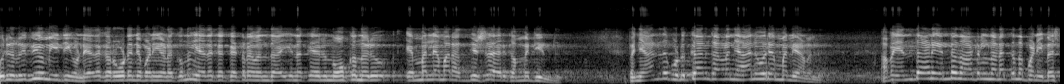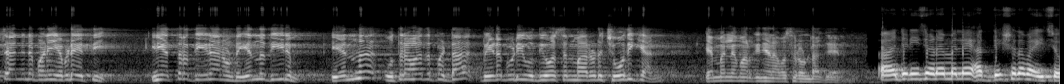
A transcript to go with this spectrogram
ഒരു റിവ്യൂ മീറ്റിംഗ് ഉണ്ട്. ഏതൊക്കെ റോഡിന്റെ പണി നടക്കുന്നു ഏതൊക്കെ കെട്ടിടം എന്തായി എന്നൊക്കെ ഒരു നോക്കുന്നൊരു എം എൽ എമാർ അധ്യക്ഷരായ ഒരു കമ്മിറ്റി ഉണ്ട്. അപ്പം ഞാനിത് കൊടുക്കാൻ കാരണം ഞാനും ഒരു എം എൽ എ ആണല്ലോ. അപ്പോൾ എന്താണ് എന്റെ നാട്ടിൽ നടക്കുന്ന പണി? ബസ് സ്റ്റാൻഡിന്റെ പണി എവിടെ എത്തി? ഇനി എത്ര തീരാനുണ്ട്? എന്ന് തീരും. എന്ന് ഉത്തരവാദപ്പെട്ട പി ഡബ്ല്യു ഡി ഉദ്യോഗസ്ഥന്മാരോട് ചോദിക്കാൻ എം എൽ എമാർക്ക് ഞാൻ അവസരം ഉണ്ടാക്കുകയായിരുന്നു. Antony John M L A അധ്യക്ഷത വഹിച്ചു.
